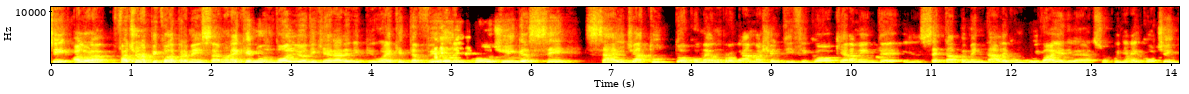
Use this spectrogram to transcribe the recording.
Sì, allora faccio una piccola premessa, non è che non voglio dichiarare di più, è che davvero nel coaching se sai già tutto com'è un programma scientifico, chiaramente il setup mentale con cui vai è diverso, quindi nel coaching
